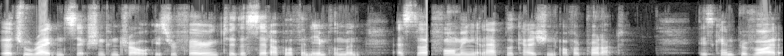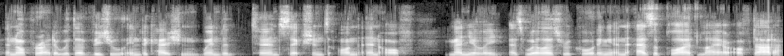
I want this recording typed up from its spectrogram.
Virtual rate and section control is referring to the setup of an implement as though forming an application of a product. This can provide an operator with a visual indication when to turn sections on and off manually, as well as recording an as-applied layer of data.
